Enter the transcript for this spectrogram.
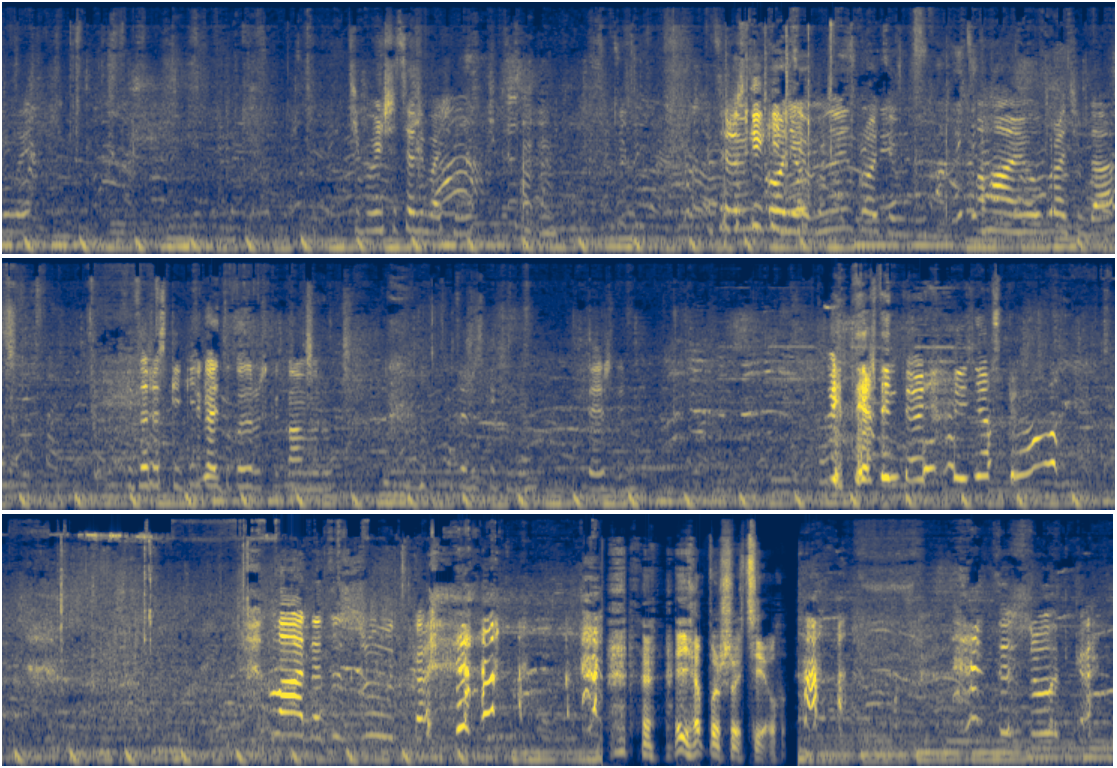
Зараз? Типу він ще це не бачив, Це ж скільки днів? Мене проти. Ага, його братів, да? І це ж скільки Чекай таку трошки камеру. Це ж скільки днів? Тиждень. Дві тиждень ти відео скривала? Ладно, це шутка. Я пошутил. Це шутка.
